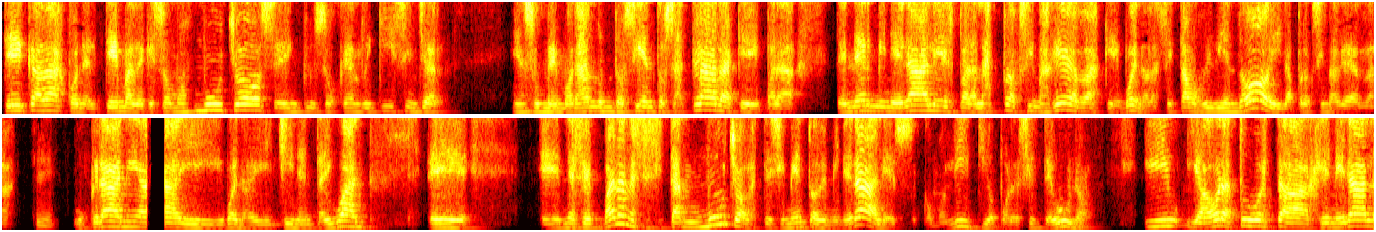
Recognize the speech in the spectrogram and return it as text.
décadas con el tema de que somos muchos, e incluso Henry Kissinger en su memorándum 200 aclara que para tener minerales para las próximas guerras, que bueno, las estamos viviendo hoy, la próxima guerra, Ucrania y bueno, y China en Taiwán, eh, eh, van a necesitar mucho abastecimiento de minerales, como litio, por decirte uno. Y, ahora tuvo esta general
